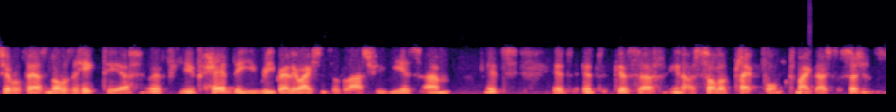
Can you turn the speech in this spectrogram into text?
several thousand dollars a hectare. If you've had the revaluations of the last few years, um, it's it, it gives a you know solid platform to make those decisions,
